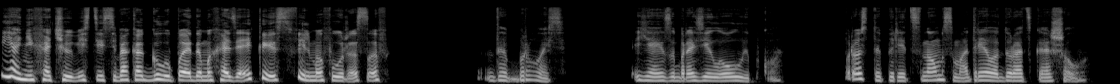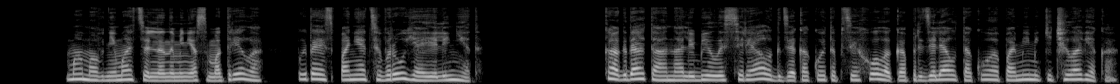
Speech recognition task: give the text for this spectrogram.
Я не хочу вести себя как глупая домохозяйка из фильмов ужасов». «Да брось. Я изобразила улыбку. Просто перед сном смотрела дурацкое шоу. Мама внимательно на меня смотрела, пытаясь понять, вру я или нет. Когда-то она любила сериал, где какой-то психолог определял такое по мимике человека.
